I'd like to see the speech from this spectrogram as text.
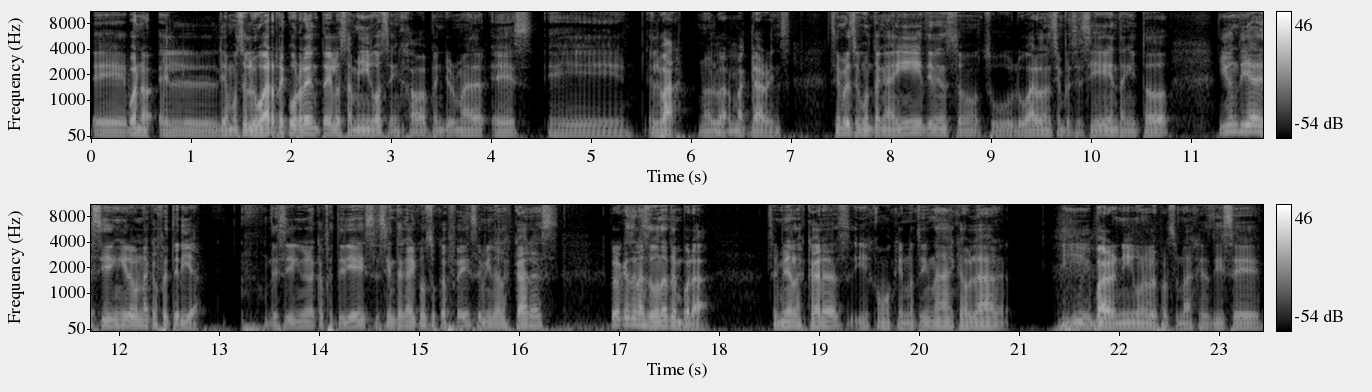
eh, bueno, el, digamos, el lugar recurrente de los amigos en How I Met Your Mother es eh, el bar, ¿no? El bar, McLaren's. Siempre se juntan ahí, tienen su, su lugar donde siempre se sientan y todo. Y un día deciden ir a una cafetería. Deciden ir a una cafetería y se sientan ahí con su café y se miran las caras. Creo que es en la segunda temporada se miran las caras y es como que no tienen nada que hablar. Y Barney, uno de los personajes, dice,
